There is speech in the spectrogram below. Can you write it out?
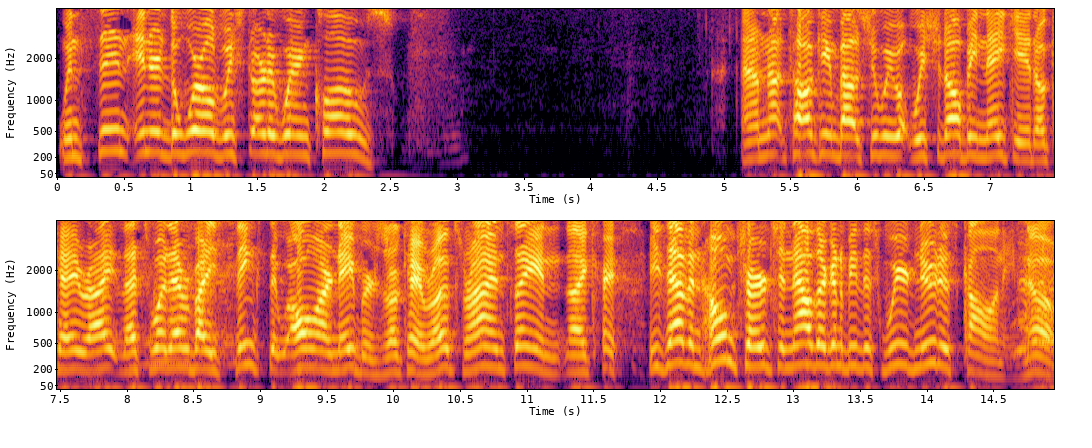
When sin entered the world, we started wearing clothes. And I'm not talking about should we we should all be naked, okay, right? That's what everybody thinks that all our neighbors, okay, what's Ryan saying? Like he's having home church and now they're going to be this weird nudist colony. No.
